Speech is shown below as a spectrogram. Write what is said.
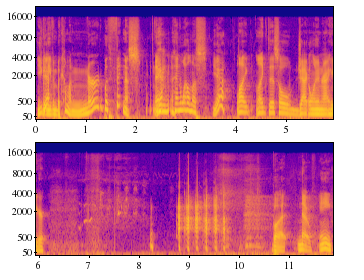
You can Yeah. even become a nerd with fitness and, and wellness, Yeah. like like this old jackaloon right here. but no, any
